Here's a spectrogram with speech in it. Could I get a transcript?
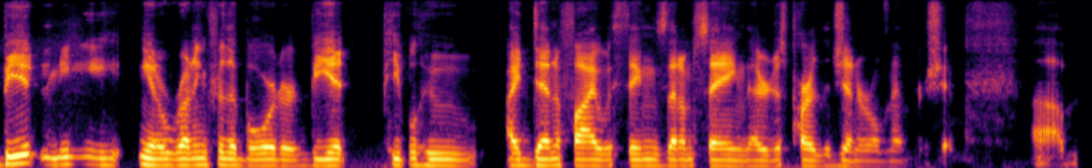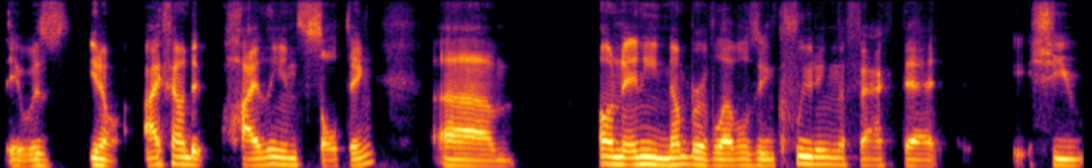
be it me, you know, running for the board, or be it people who identify with things that I'm saying that are just part of the general membership. Um, it was, you know, I found it highly insulting um, on any number of levels, including the fact that she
